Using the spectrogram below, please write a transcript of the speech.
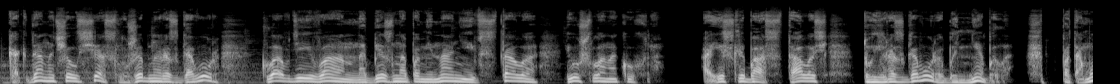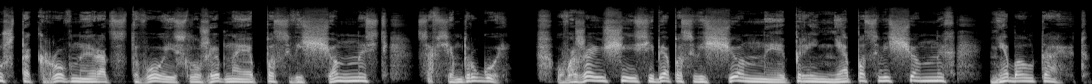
Когда начался служебный разговор, Клавдия Ивановна без напоминаний встала и ушла на кухню. А если бы осталось, то и разговора бы не было, потому что кровное родство и служебная посвященность совсем другое. Уважающие себя посвященные при непосвященных не болтают.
